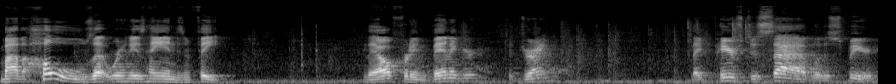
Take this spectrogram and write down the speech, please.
by the holes that were in his hands and feet. They offered him vinegar to drink. They pierced his side with a spear.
